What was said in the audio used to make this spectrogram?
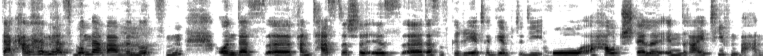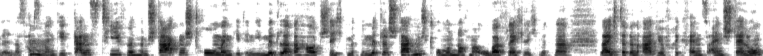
Da kann man das wunderbar benutzen. Und das äh, Fantastische ist, äh, dass es Geräte gibt, die pro Hautstelle in drei Tiefen behandeln. Das heißt, mhm. man geht ganz tief mit einem starken Strom, man geht in die mittlere Hautschicht mit einem mittelstarken mhm. Strom und nochmal oberflächlich mit einer leichteren Radiofrequenzeinstellung.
